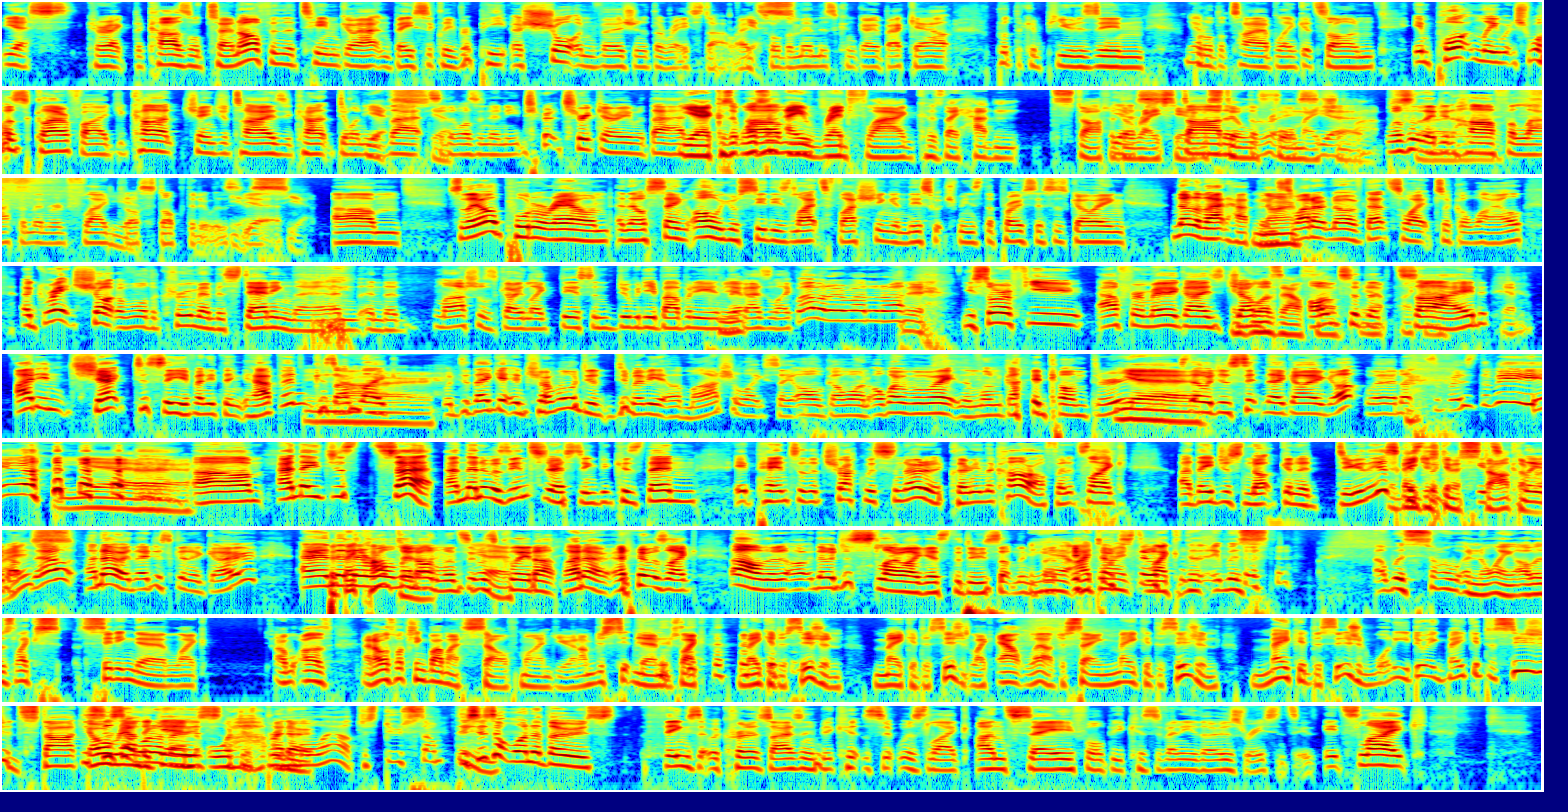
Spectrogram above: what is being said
Yes, correct. The cars will turn off, and the team go out and basically repeat a shortened version of the race start, right? So the members can go back out, put the computers in, Yep. put all the tire blankets on. Importantly, which was clarified, you can't change your tires, you can't do any Yes, of that. So yeah. there wasn't any tr- trickery with that. Yeah, because it wasn't a Um, red flag because they hadn't started Yeah, the race yet. Started still the race, formation yeah. lap. Wasn't they did so- half a lap and then red flagged it Yeah. or stopped it? It was yeah. Yes, yeah. Um, so they all pulled around and they were saying, "Oh, you'll see these lights flashing in this, which means the process is going." None of that happened, No. so I don't know if that's why it took a while. A great shot of all the crew members standing there and, and the marshals going like this and doobity bubbity, and the guys are like, "Blah, blah, blah, blah, blah." Yeah. You saw a few Alfa Romeo guys jump Alfa, onto the yep, okay. side. Yep. I didn't check to see if anything happened because I'm like, well, did they get in trouble? Did, did maybe a marshal like say, "Oh, go on"? Oh, wait, wait, wait. And then one guy had gone through. Yeah. So they were just sitting there going, "Oh, we're not supposed to be here." yeah. um, and they just sat, and then it was interesting because then it panned to the truck with Tsunoda clearing the car off, and it's like. Are they just not gonna do this? Are they just the- gonna start the race? up now. I know they're just gonna go, and But then they they're can't all let on once it was cleared up. I know, and it was like, oh, they- oh, they were just slow, I guess, to do something. but yeah, I don't still- like the. It was, it was so annoying. I was like s- sitting there, like I, was, and I was watching by myself, mind you, and I'm just sitting there and just like, make a decision, make a decision, like out loud, just saying, make a decision, make a decision. What are you doing? Make a decision. Start, This go around again, those- or just bring them all out. Just do something. This isn't one of those things that we're criticizing because it was like unsafe or because of any of those reasons. It's like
